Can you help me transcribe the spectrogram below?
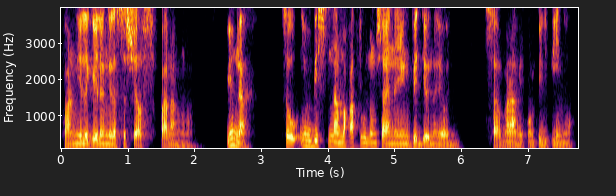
parang nilagay lang nila sa shelf, parang, yun na. So, imbis na makatulong sana yung video na yun sa marami pong Pilipino,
